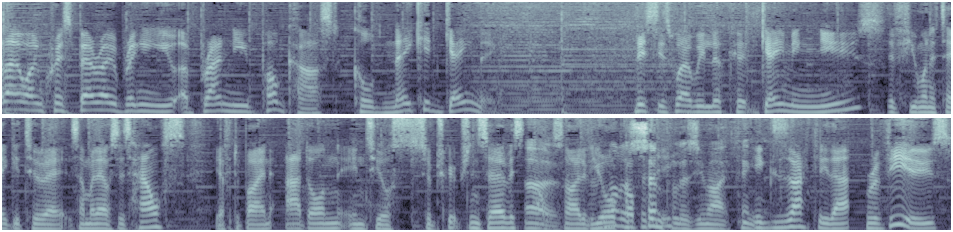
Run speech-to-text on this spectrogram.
Hello, I'm Chris Barrow, bringing you a brand new podcast called Naked Gaming. This is where we look at gaming news. If you want to take it to a, someone else's house, you have to buy an add-on into your subscription service Oh, outside of your not as property. simple as you might think. Exactly that. Reviews.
